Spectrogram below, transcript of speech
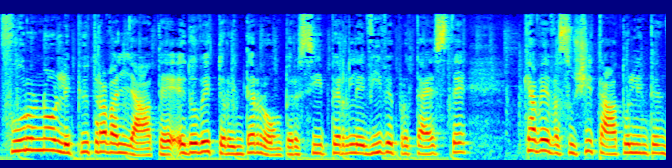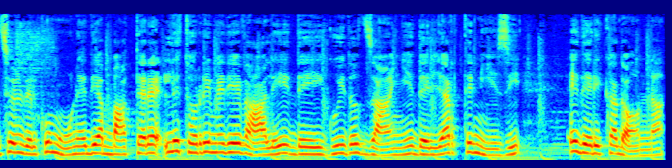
furono le più travagliate e dovettero interrompersi per le vive proteste che aveva suscitato l'intenzione del comune di abbattere le torri medievali dei Guido Zagni, degli Artenisi e dei Riccadonna.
